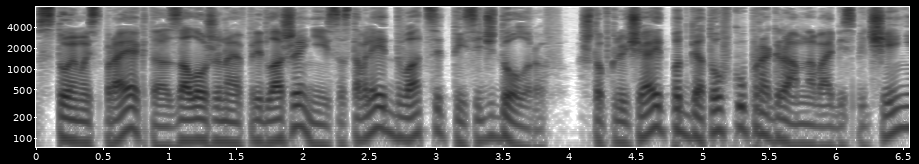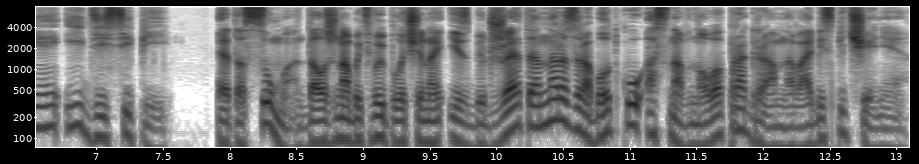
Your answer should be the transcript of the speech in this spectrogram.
Стоимость проекта, заложенная в предложении, составляет 20 тысяч долларов, что включает подготовку программного обеспечения и DCP. Эта сумма должна быть выплачена из бюджета на разработку основного программного обеспечения.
